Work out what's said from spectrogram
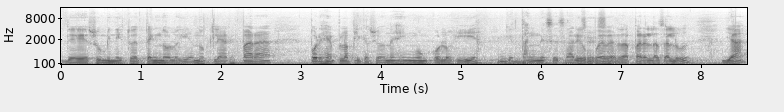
De suministro de tecnologías nucleares para, por ejemplo, aplicaciones en oncología, que es tan necesario, pues, ¿verdad?, para la salud, ¿ya?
